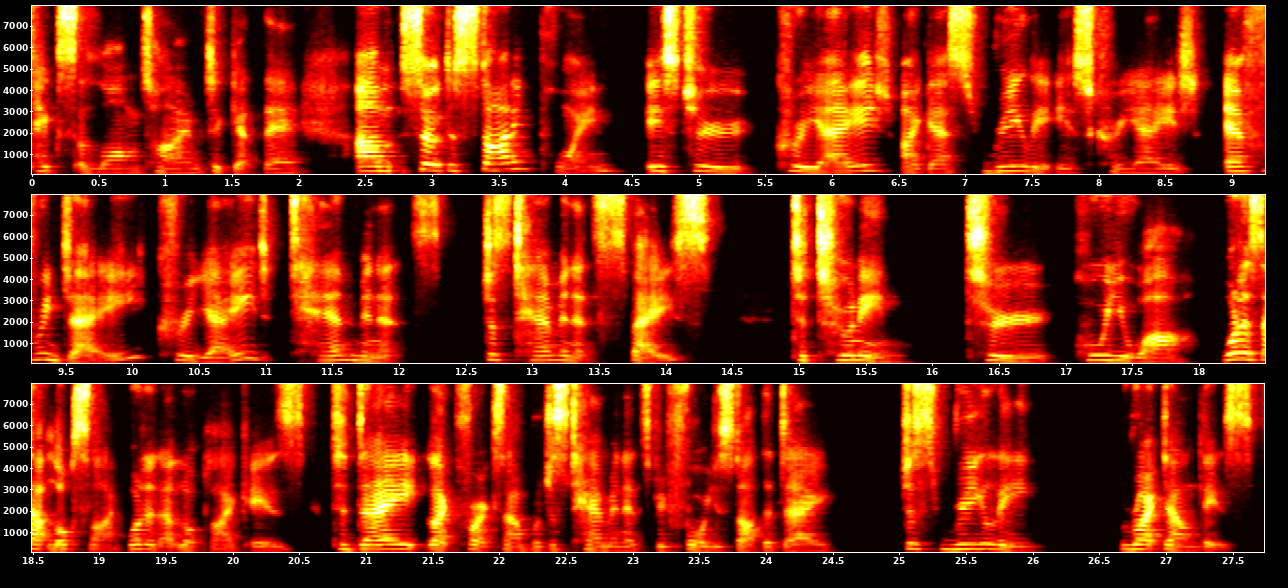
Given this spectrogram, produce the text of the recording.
takes a long time to get there. Um, so the starting point is to create i guess really is create every day create 10 minutes just 10 minutes space to tune in to who you are. What does that look like? What does that look like is today, like for example, just 10 minutes before you start the day, just really write down this.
